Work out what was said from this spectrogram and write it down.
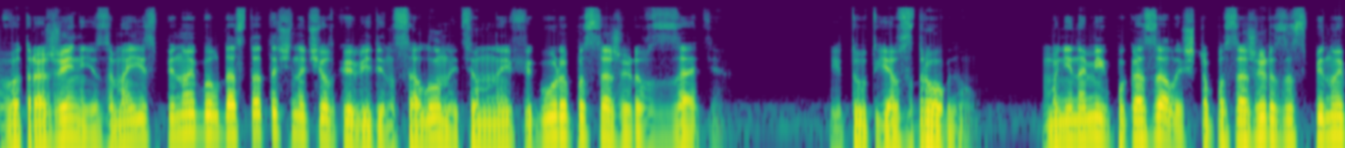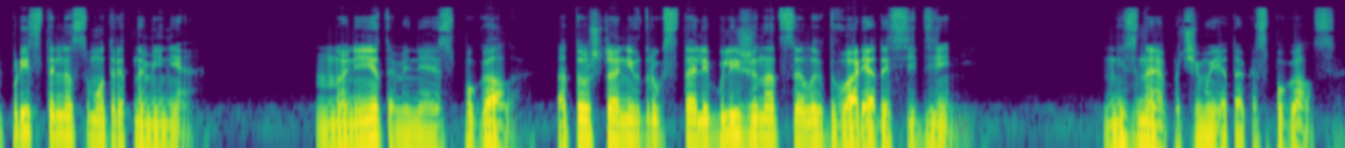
В отражении за моей спиной был достаточно четко виден салон и темные фигуры пассажиров сзади. И тут я вздрогнул. Мне на миг показалось, что пассажиры за спиной пристально смотрят на меня. Но не это меня испугало, а то, что они вдруг стали ближе на целых два ряда сидений. Не знаю, почему я так испугался.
